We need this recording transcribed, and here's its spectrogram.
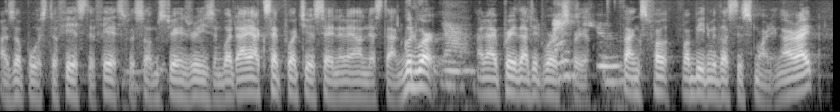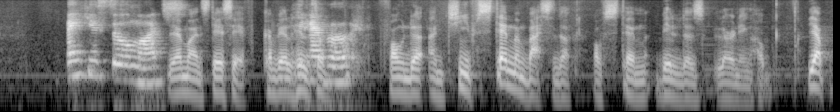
as opposed to face to face for some strange reason. But I accept what you're saying and I understand. Good work. Yeah. And I pray that it works Thank for you. you. Thanks for, for being with us this morning. All right? Thank you so much. Yeah, man. Stay safe. Cavell Hilton, Never. founder and chief STEM ambassador of STEM Builders Learning Hub. Yep,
